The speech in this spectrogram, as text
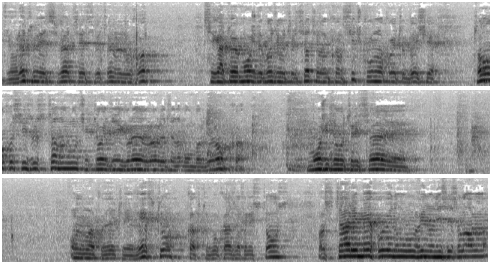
Виолетовият цвят е цвета на духа. Сега той може да бъде отрицателен към всичко това, което беше толкова си изостанало, че той да играе ролята на бомбардировка. Може да отрицае онова, което е вехто, както го каза Христос, от стари мехове ново вино не се слага,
